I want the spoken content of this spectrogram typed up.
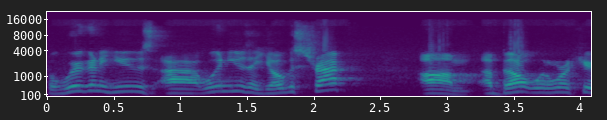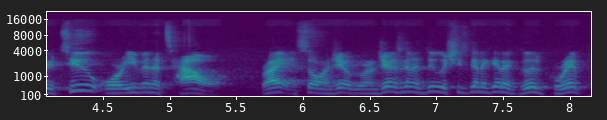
But we're gonna use, uh, we're gonna use a yoga strap. Um, a belt would work here too, or even a towel, right? And so Andrea, what Andrea's gonna do is she's gonna get a good grip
